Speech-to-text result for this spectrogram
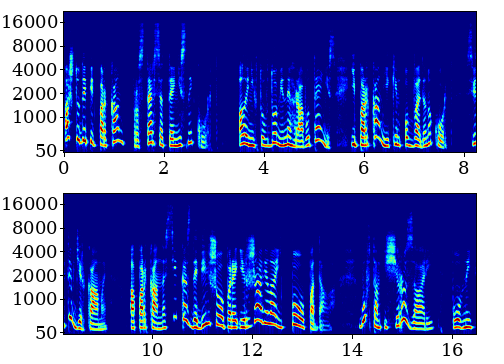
аж туди під паркан простерся тенісний корт. Але ніхто в домі не грав у теніс, і паркан, яким обведено корт, світив дірками, а парканна сітка здебільшого переіржавіла й поопадала. Був там іще розарій, повний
